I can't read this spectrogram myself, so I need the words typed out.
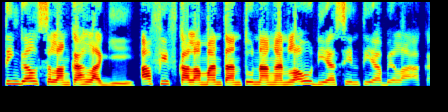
Tinggal selangkah lagi, Afif kala mantan tunangan Laudia Cynthia Bella akan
